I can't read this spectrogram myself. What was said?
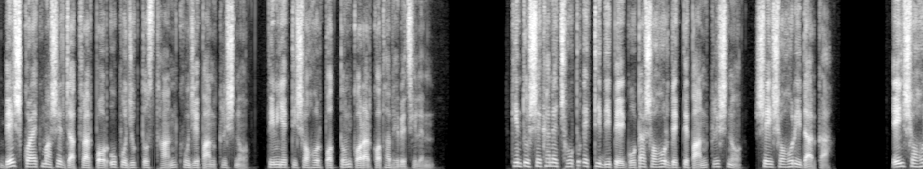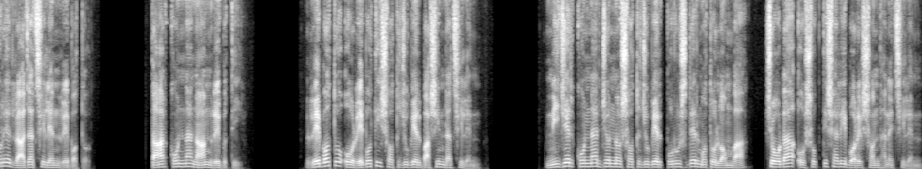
বেশ কয়েক মাসের যাত্রার পর উপযুক্ত স্থান খুঁজে পান কৃষ্ণ। তিনি একটি শহর পত্তন করার কথা ভেবেছিলেন। কিন্তু সেখানে ছোট একটি দ্বীপে গোটা শহর দেখতে পান কৃষ্ণ। সেই শহরই দ্বারকা। এই শহরের রাজা ছিলেন রেবত। তার কন্যা নাম রেবতী। রেবত ও রেবতী শতযুগের বাসিন্দা ছিলেন। নিজের কন্যার জন্য শতযুগের পুরুষদের মতো লম্বা চৌড়া ও শক্তিশালী বরের সন্ধানে ছিলেন।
